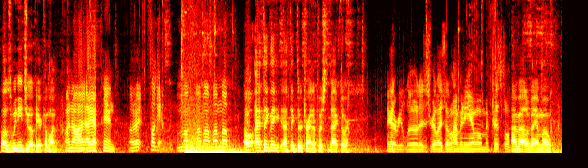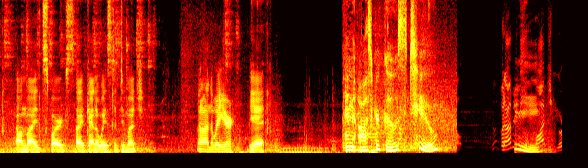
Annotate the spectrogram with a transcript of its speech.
Bubz, we need you up here. Come on. I know. I, I got pinned. All right. Fuck it. I'm up. I'm up. I'm up. Oh, I think they I think they're trying to push the back door. I gotta reload. I just realized I don't have any ammo on my pistol. I'm out of ammo on my sparks. I kind of wasted too much. Oh, on the way here. Yeah. And the Oscar goes to. But I'm able to watch your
